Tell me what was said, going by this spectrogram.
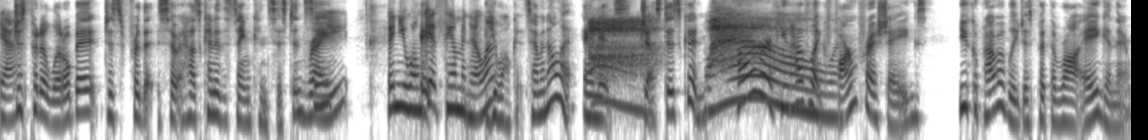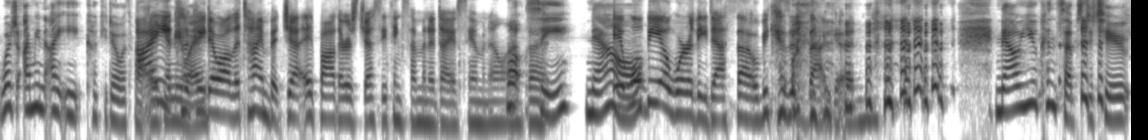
yeah. just put a little bit just for the, so it has kind of the same consistency. right. Then you won't It- get salmonella. You won't get salmonella and it's just as good. Wow. However, if you have like farm fresh eggs, You could probably just put the raw egg in there, which I mean, I eat cookie dough with raw I egg eat anyway. cookie dough all the time, but Je- it bothers Jesse. Thinks I'm going to die of salmonella. well, see now it will be a worthy death though because it's that good. now you can substitute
